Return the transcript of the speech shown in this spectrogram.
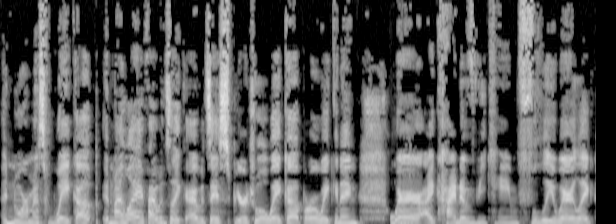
enormous wake up in my life. I would like I would say a spiritual wake up or awakening, mm-hmm. where I kind of became fully aware, like,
